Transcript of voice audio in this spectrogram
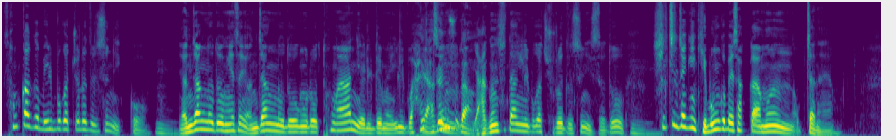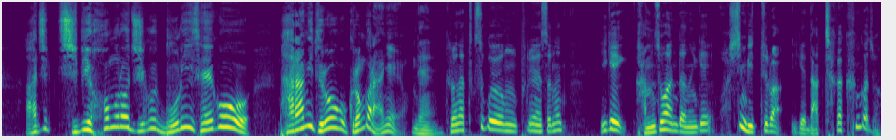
성과급 일부가 줄어들 수는 있고 음. 연장 노동에서 연장 노동으로 통한 예를 들면 일부 할증 야근 수당. 야근 수당 일부가 줄어들 수는 있어도 음. 실질적인 기본급의 삭감은 없잖아요. 아직 집이 허물어지고 물이 새고 바람이 들어오고 그런 건 아니에요. 네. 그러나 특수고용 프리랜서는 이게 감소한다는 게 훨씬 밑으로 아- 이게 낙차가 큰 거죠.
